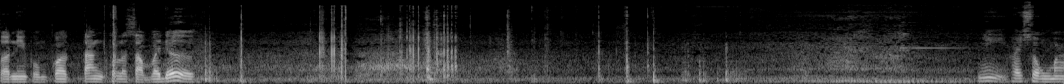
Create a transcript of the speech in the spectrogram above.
ตอนนี้ผมก็ตั้งโทรศัพท์ไว้เด้อนี่ไฟส่งมา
